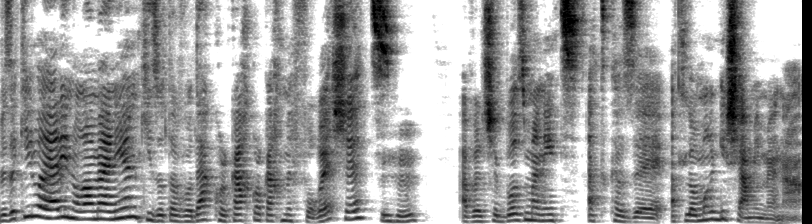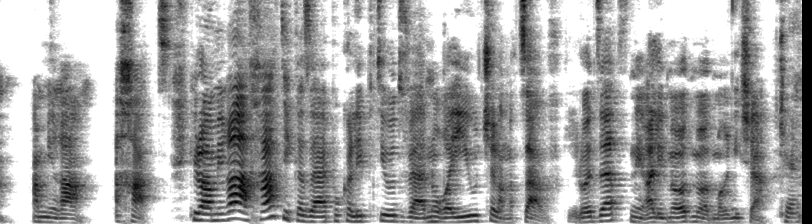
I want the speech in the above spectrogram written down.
וזה כאילו היה לי נורא מעניין כי זאת עבודה כל כך כל כך מפורשת mm-hmm. אבל שבו זמנית את כזה את לא מרגישה ממנה אמירה אחת כאילו האמירה האחת היא כזה האפוקליפטיות והנוראיות של המצב כאילו את זה את נראה לי מאוד מאוד מרגישה כן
